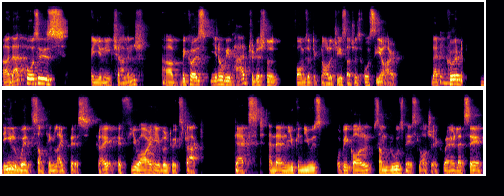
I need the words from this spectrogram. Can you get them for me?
uh, that poses a unique challenge uh, because you know we've had traditional forms of technology such as OCR that mm-hmm. could deal with something like this, right? If you are able to extract text and then you can use what we call some rules based logic, where let's say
